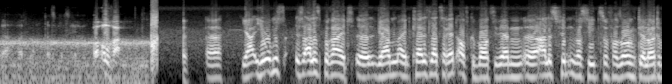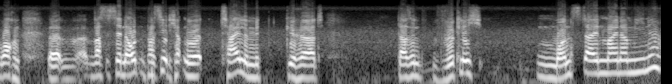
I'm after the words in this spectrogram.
Ja, warte mal, ganz kurz hier. Oh, over. Äh, ja, hier oben ist, ist alles bereit. Äh, wir haben ein kleines Lazarett aufgebaut. Sie werden äh, alles finden, was Sie zur Versorgung der Leute brauchen. Äh, was ist denn da unten passiert? Ich habe nur Teile mitgehört. Da sind wirklich Monster in meiner Mine?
